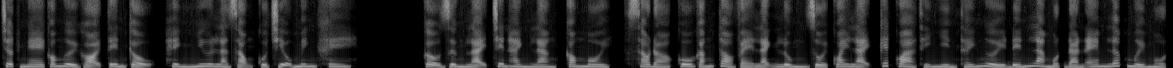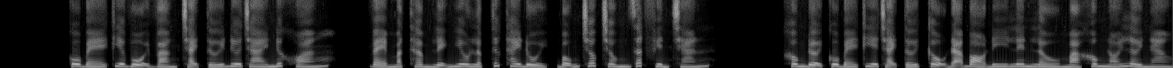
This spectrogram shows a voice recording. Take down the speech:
Chợt nghe có người gọi tên cậu, hình như là giọng của Triệu Minh Khê. Cậu dừng lại trên hành lang, cong môi, sau đó cố gắng tỏ vẻ lạnh lùng rồi quay lại, kết quả thì nhìn thấy người đến là một đàn em lớp 11. Cô bé kia vội vàng chạy tới đưa chai nước khoáng. Vẻ mặt thẩm lệ nghiêu lập tức thay đổi, bỗng chốc trông rất phiền chán. Không đợi cô bé kia chạy tới cậu đã bỏ đi lên lầu mà không nói lời nào.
